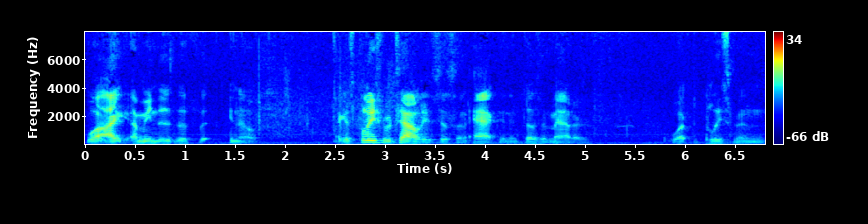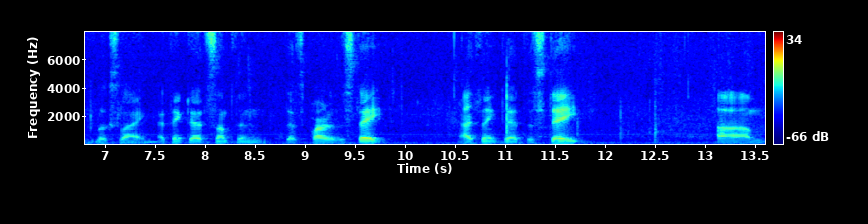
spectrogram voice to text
Well, I, I mean, the, the, you know, I guess police brutality is just an act, and it doesn't matter what the policeman looks like. I think that's something that's part of the state. I think that the state um,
